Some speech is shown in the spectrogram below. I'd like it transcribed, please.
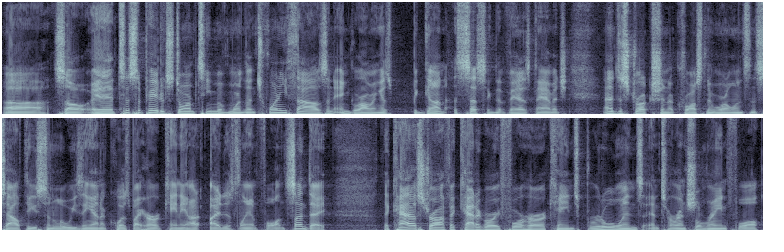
Uh, so, an anticipated storm team of more than 20,000 and growing has begun assessing the vast damage and destruction across New Orleans and southeastern Louisiana caused by Hurricane Ida's landfall on Sunday. The catastrophic Category 4 hurricane's brutal winds and torrential rainfall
